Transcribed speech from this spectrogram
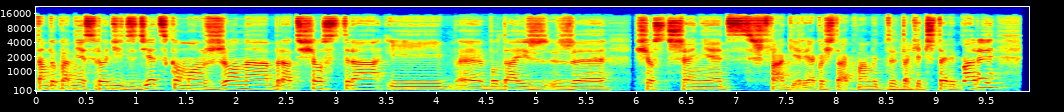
tam, dokładnie jest rodzic, dziecko, mąż, żona, brat, siostra i e, bodajże siostrzeniec, szwagier, jakoś tak. Mamy mhm. takie cztery pary E,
